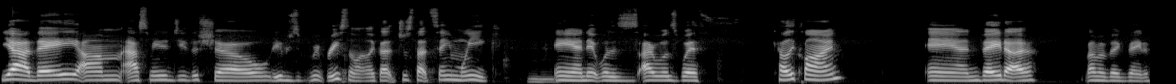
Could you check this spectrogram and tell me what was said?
Yeah, they um asked me to do the show. It was re- recently, like that, just that same week, and it was I was with Kelly Klein and Veda. I'm a big Veda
